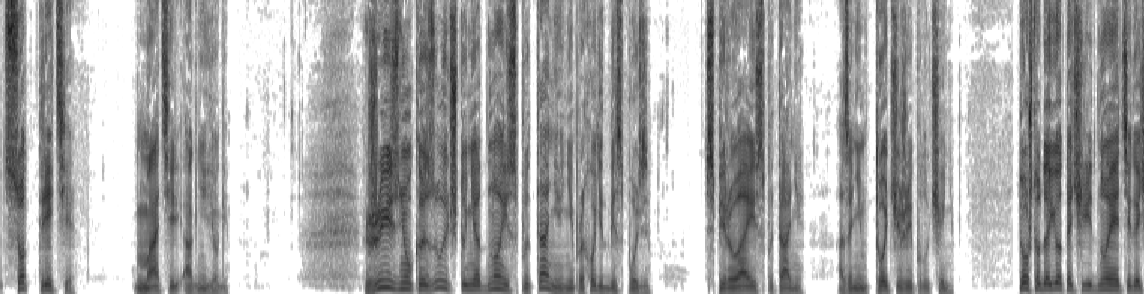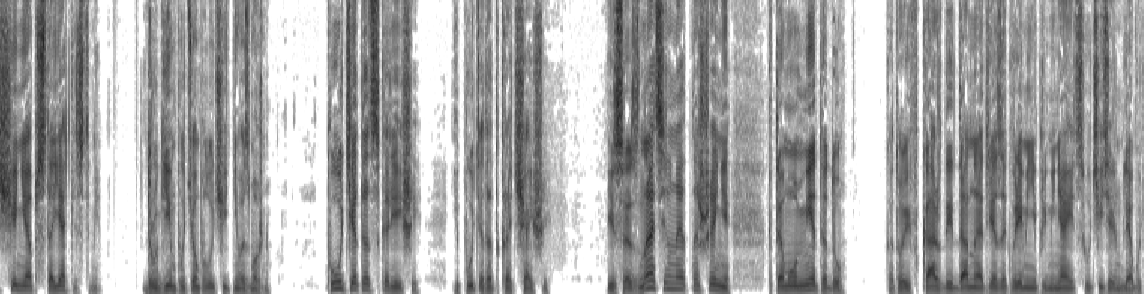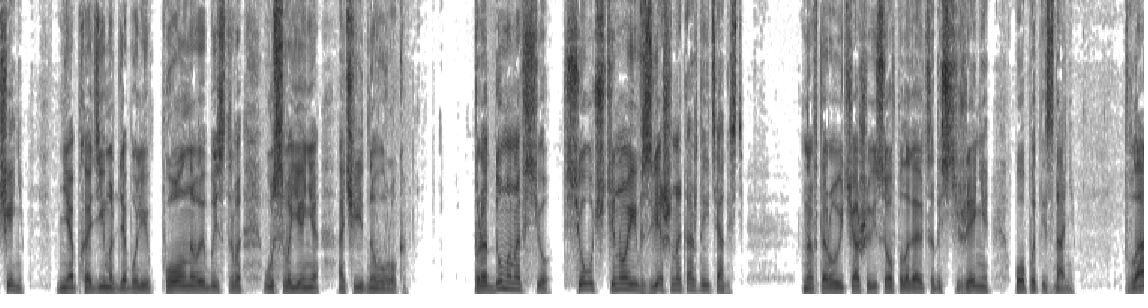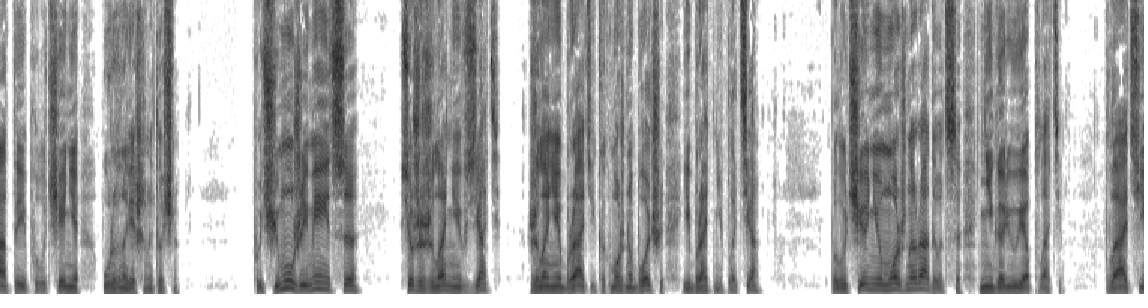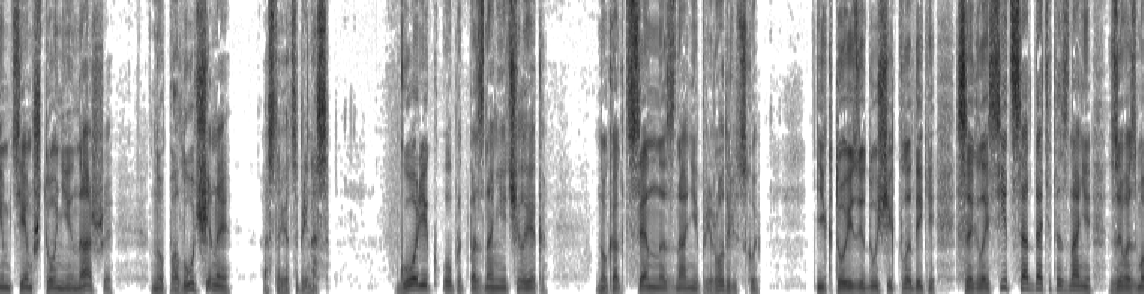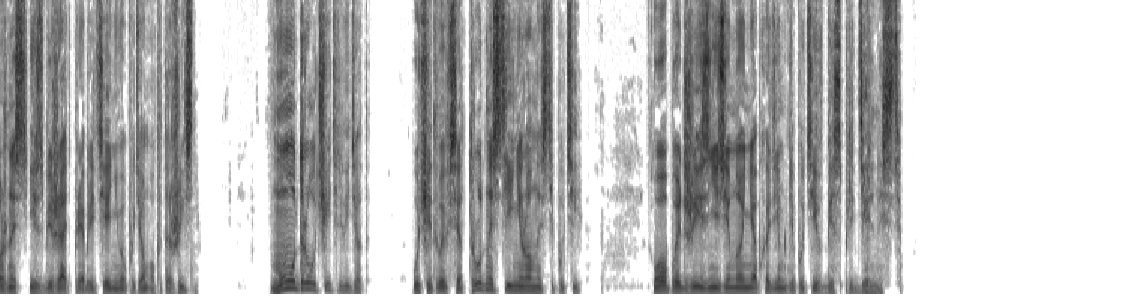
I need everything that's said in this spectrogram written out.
503. Матерь Агни-йоги Жизнь указывает, что ни одно испытание не проходит без пользы. Сперва испытание, а за ним тотчас же и получение. То, что дает очередное отягощение обстоятельствами, другим путем получить невозможно. Путь этот скорейший, и путь этот кратчайший. И сознательное отношение к тому методу, который в каждый данный отрезок времени применяется учителем для обучения, необходимо для более полного и быстрого усвоения очередного урока. Продумано все, все учтено и взвешена каждая тягость. На вторую чашу весов полагаются достижения, опыт и знания. Плата и получение уравновешены точно. Почему же имеется все же желание взять, желание брать и как можно больше, и брать не платя? Получению можно радоваться, не горюя о плате. Платим тем, что не наше, но полученное остается при нас. Горек опыт познания человека, но как ценно знание природы людской. И кто из идущих к владыке согласится отдать это знание за возможность избежать приобретения его путем опыта жизни? Мудро учитель ведет, учитывая все трудности и неровности пути. Опыт жизни земной необходим для пути в беспредельность.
